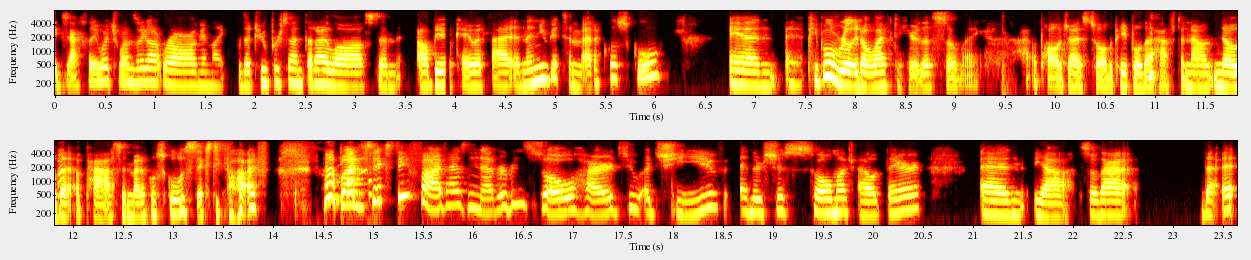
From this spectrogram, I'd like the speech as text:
exactly which ones I got wrong and like the 2% that I lost and I'll be okay with that. And then you get to medical school and eh, people really don't like to hear this so like I apologize to all the people that have to now know that a pass in medical school is 65 but 65 has never been so hard to achieve and there's just so much out there. And yeah so that that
